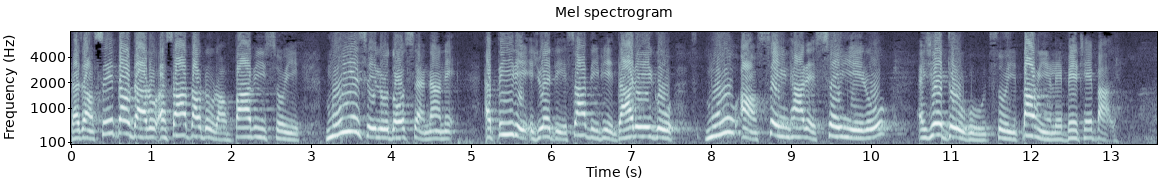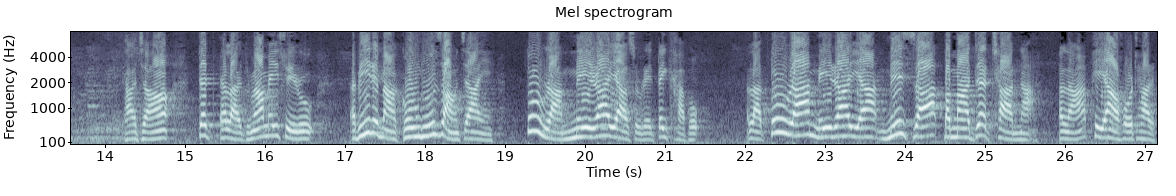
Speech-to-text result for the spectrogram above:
ဒါကြောင့်ဆေးတောက်တာတို့အစားတောက်တို့တောင်ပါပြီဆိုရင်မူးရစ်စေလိုသောဆန္ဒနဲ့အသီးတွေအရွက်တွေစသည်ဖြင့်ဒါတွေကိုမူးအောင်စိန်ထားတဲ့စိန်ရည်တို့အရက်တို့ကိုဆိုရင်တောက်ရင်လည်းဘယ်ထဲပါလဲဒါကြောင့်တက်ဟလာဓမ္မမိတ်ဆွေတို့အဘိဓမ္မာဂုံတူးဆောင်ကြရင်သူရာမေရယဆိုတဲ့တိတ်ခါဖို့ဟလာသူရာမေရယမစ္ဇာပမာဒဋ္ဌာနာဟလာဖះဟောထားတယ်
